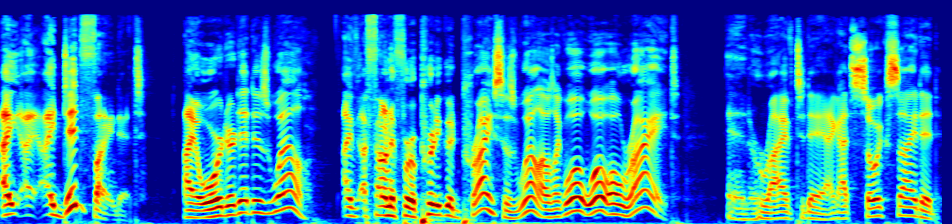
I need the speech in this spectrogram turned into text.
I, I, I did find it. I ordered it as well. I, I found it for a pretty good price as well. I was like, whoa, whoa, all right. And it arrived today. I got so excited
